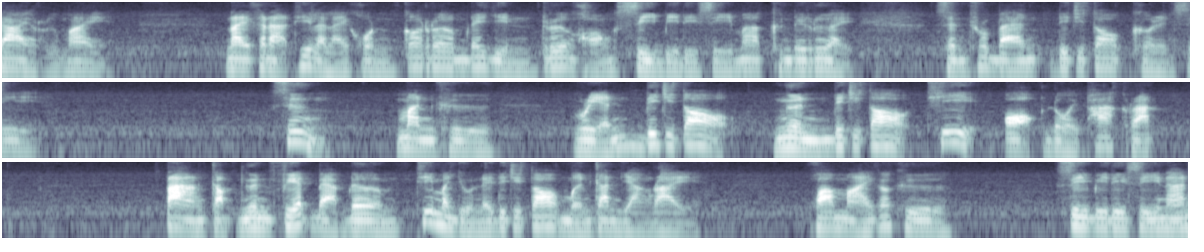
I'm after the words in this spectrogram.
ได้หรือไม่ ในขณะที่หลายๆ คนก็เริ่มได้ยินเรื่องของ CBDC มากขึ้นเรื่อยๆ Central Bank Digital Currency ซึ่งมันคือเหรียญดิจิตอลเงินดิจิตอลที่ออกโดยภาครัฐ ต่างกับเงินเฟียสแบบเดิมที่มันอยู่ในดิจิตอลเหมือนกันอย่างไร ความหมายก็คือ CBDC นั้น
